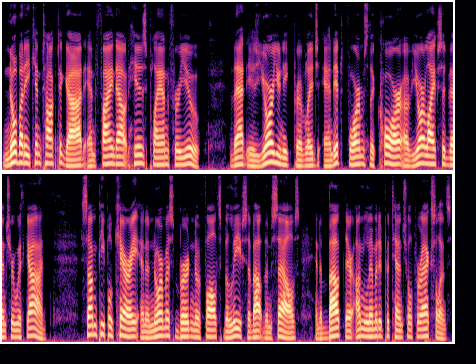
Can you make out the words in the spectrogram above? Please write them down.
Nobody can talk to God and find out His plan for you. That is your unique privilege, and it forms the core of your life's adventure with God. Some people carry an enormous burden of false beliefs about themselves and about their unlimited potential for excellence.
